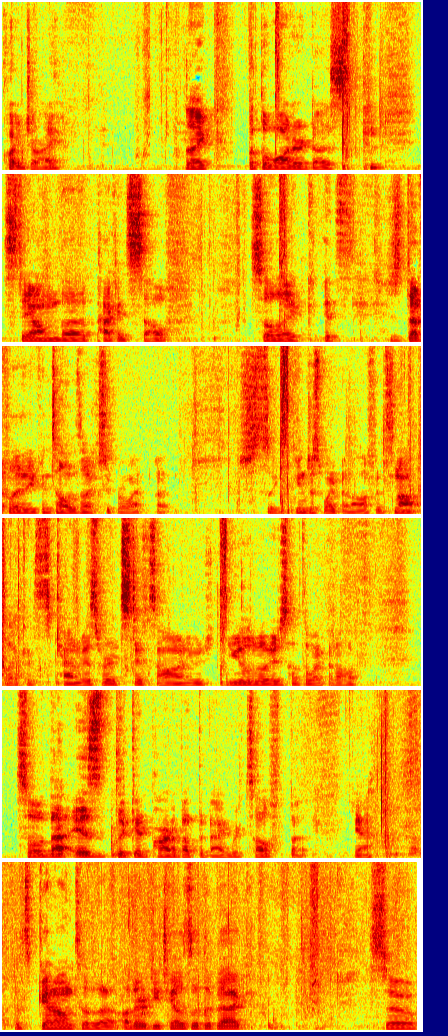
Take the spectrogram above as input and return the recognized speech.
quite dry. Like, but the water does stay on the pack itself. So like it's, it's definitely you can tell it's like super wet, but just like you can just wipe it off. It's not like it's canvas where it sticks on. You you literally just have to wipe it off. So that is the good part about the bag itself, but yeah. Let's get on to the other details of the bag. So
